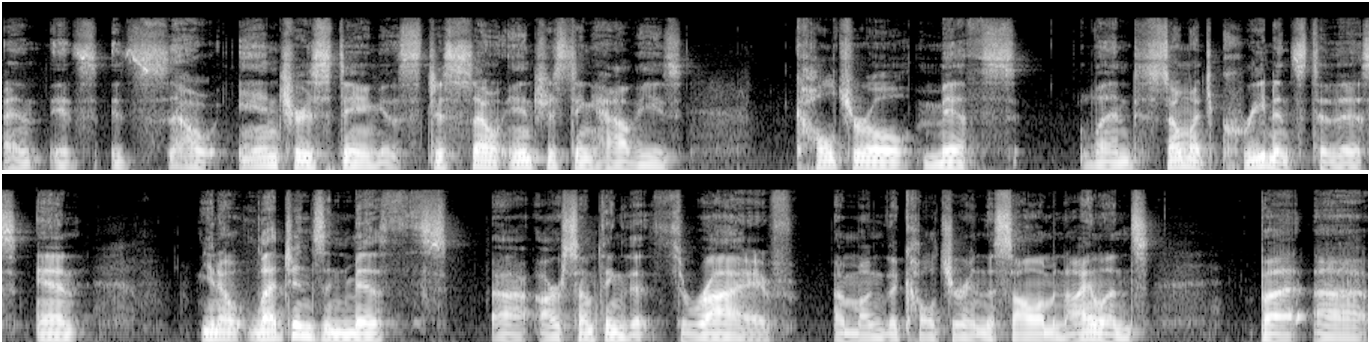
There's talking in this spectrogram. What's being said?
and it's it's so interesting. It's just so interesting how these cultural myths lend so much credence to this, and you know, legends and myths uh, are something that thrive among the culture in the Solomon Islands, but uh,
